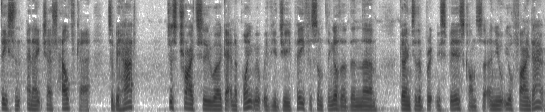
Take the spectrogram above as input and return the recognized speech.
decent NHS healthcare to be had. Just try to uh, get an appointment with your GP for something other than um, going to the Britney Spears concert and you, you'll find out.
